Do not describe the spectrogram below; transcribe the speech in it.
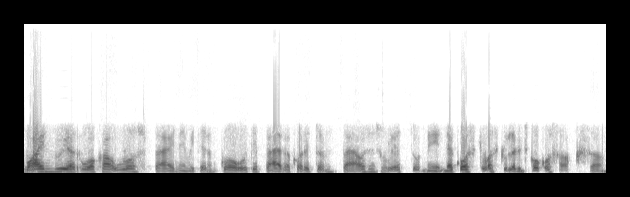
vain myydä ruokaa ulospäin ja miten koulut ja päiväkodit on pääosin suljettu, niin ne koskevat kyllä nyt koko Saksaa.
